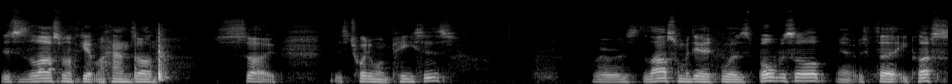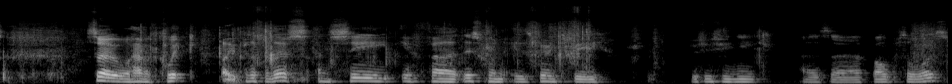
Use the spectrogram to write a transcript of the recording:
This is the last one I can get my hands on. So, it's 21 pieces. Whereas the last one we did was Bulbasaur, it was 30 plus. So we'll have a quick open up of this and see if uh, this one is going to be just as unique as uh, Bulbasaur was.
